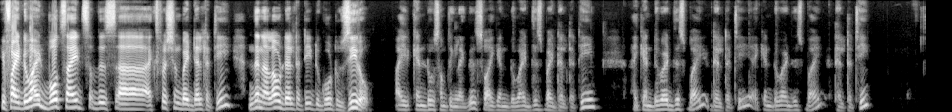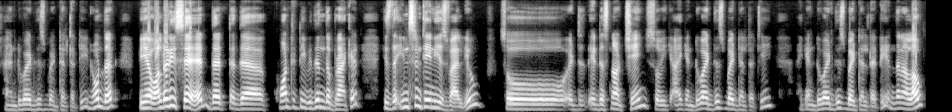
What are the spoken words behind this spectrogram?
If I divide both sides of this uh, expression by delta t and then allow delta t to go to 0, I can do something like this. So, I can divide this by delta t, I can divide this by delta t, I can divide this by delta t and divide this by delta t. Note that we have already said that the quantity within the bracket is the instantaneous value. So, it, it does not change. So, we, I can divide this by delta t I can divide this by delta t and then allow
